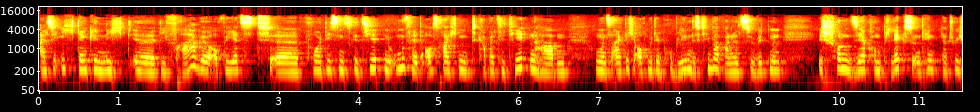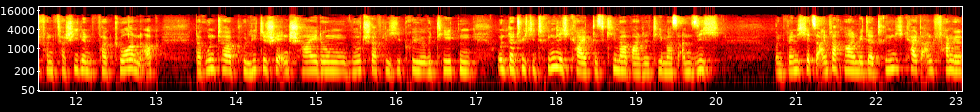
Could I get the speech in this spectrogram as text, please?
Also ich denke nicht. Äh, die Frage ob wir jetzt äh, vor diesem skizzierten Umfeld ausreichend Kapazitäten haben, um uns eigentlich auch mit dem Problem des Klimawandels zu widmen, ist schon sehr komplex und hängt natürlich von verschiedenen Faktoren ab. Darunter politische Entscheidungen, wirtschaftliche Prioritäten und natürlich die Dringlichkeit des Klimawandelthemas an sich. Und wenn ich jetzt einfach mal mit der Dringlichkeit anfange,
